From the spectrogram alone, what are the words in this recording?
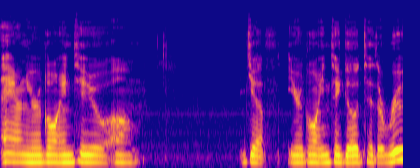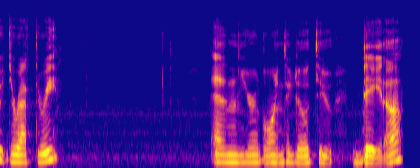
and you're going to um just you're going to go to the root directory and you're going to go to data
